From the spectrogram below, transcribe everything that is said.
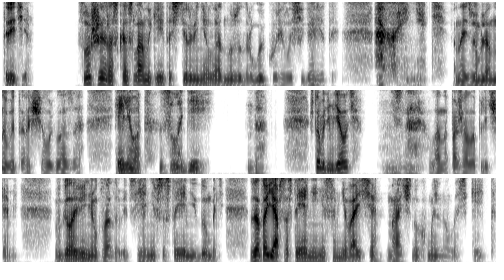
Третье. Слушая рассказ Ланы, Кейт остервенела одну за другой курила сигареты. «Охренеть!» — она изумленно вытаращила глаза. «Эллиот — злодей!» «Да. Что будем делать?» «Не знаю», — Лана пожала плечами. «В голове не укладывается. Я не в состоянии думать. Зато я в состоянии, не сомневайся», — мрачно ухмыльнулась Кейт.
